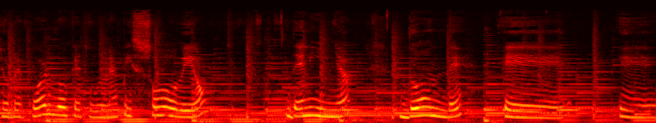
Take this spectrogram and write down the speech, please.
Yo recuerdo que tuve un episodio de niña donde eh, eh,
